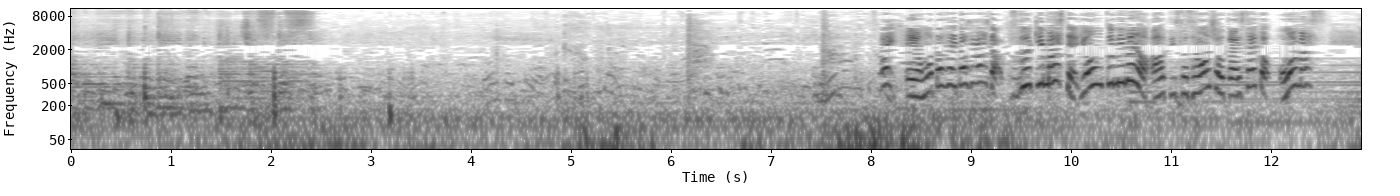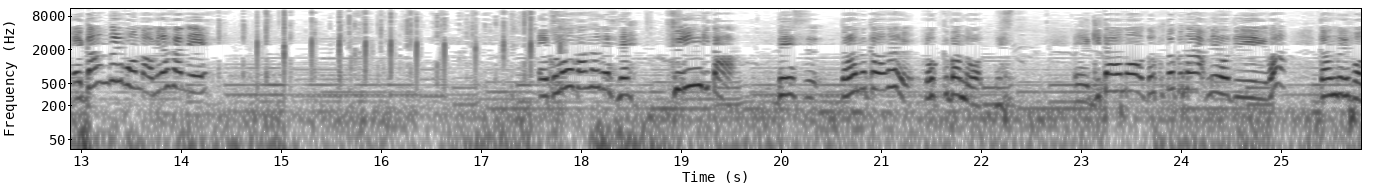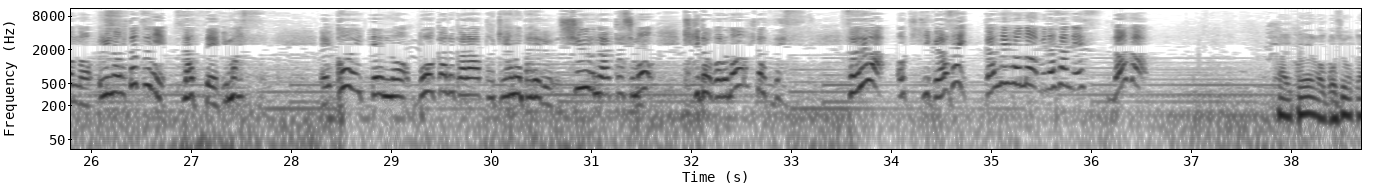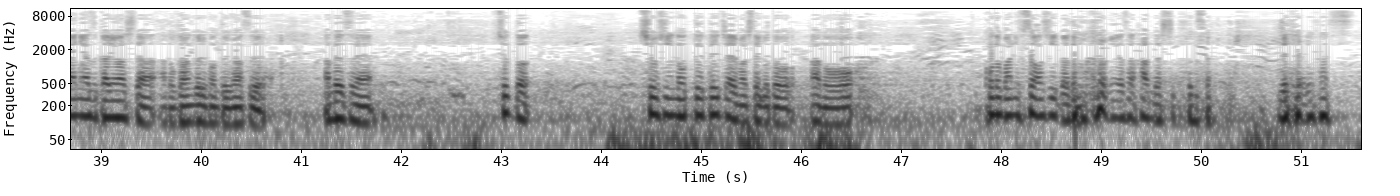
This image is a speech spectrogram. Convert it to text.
はい、えーお待たせいたしました。続きまして、4組目のアーティストさんを紹介したいと思います。えーガングリフォンの皆さんです。えーこのバンドはですね、ツインギター、ベース、ドラムからなるロックバンドです。えーギターの独特なメロディーは、ガングリフォンの売りの一つになっています。えー、声一点のボーカルから解き放たれるシュールな歌詞も聞きどころの一つです。それでは、お聴きください。ガングリフォンの皆さんです。どうぞはい、ただいまご紹介に預かりました、あの、ガングリフォンと言います。あのですね、ちょっと、調子に乗って出ちゃいましたけど、あの、この場にふさわしいかどうか皆さん判断してください。じゃあやります。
